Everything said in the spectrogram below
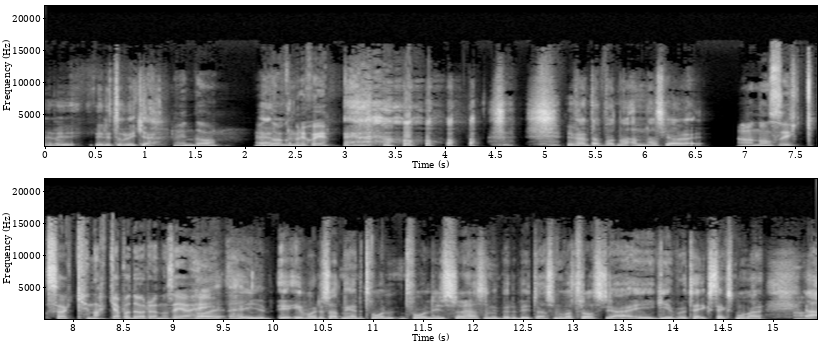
Är det är lite olika. En dag. En En- dag kommer det ske. vi väntar på att någon annan ska göra det. Ja, någon ska, ska knacka på dörren och säga hej. Ja, hej. Var det så att ni hade två, två lysrör här som ni började byta som var trasiga i give or take sex månader? Ja, Ja.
